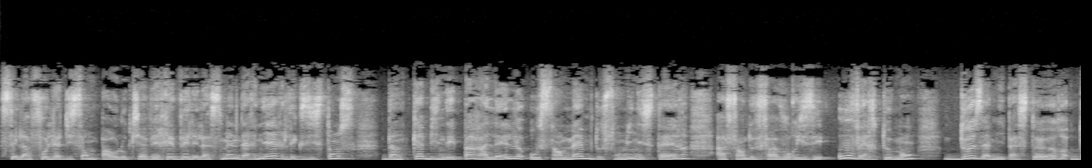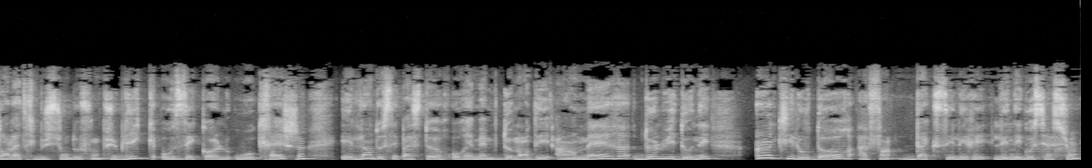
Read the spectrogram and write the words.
C'est la Folia di San Paolo qui avait révélé la semaine dernière l'existence d'un cabinet parallèle au sein même de son ministère afin de favoriser ouvertement deux amis pasteurs dans l'attribution de fonds publics aux écoles ou aux crèches. Et l'un de ces pasteurs aurait même demandé à un maire de lui donner un kilo d'or afin d'accélérer les négociations.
